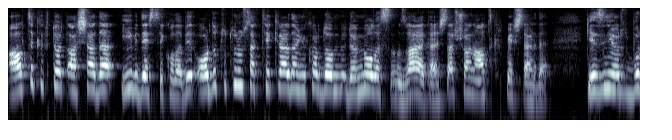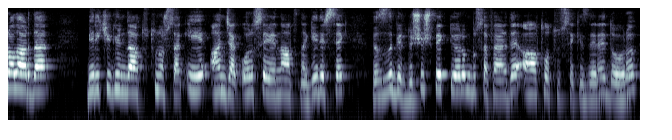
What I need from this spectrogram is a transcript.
6.44 aşağıda iyi bir destek olabilir. Orada tutunursak tekrardan yukarı dönme, dönme olasılığımız var arkadaşlar. Şu an 6.45'lerde geziniyoruz. Buralarda 1-2 gün daha tutunursak iyi ancak o seviyenin altına gelirsek hızlı bir düşüş bekliyorum. Bu sefer de 6.38'lere doğru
